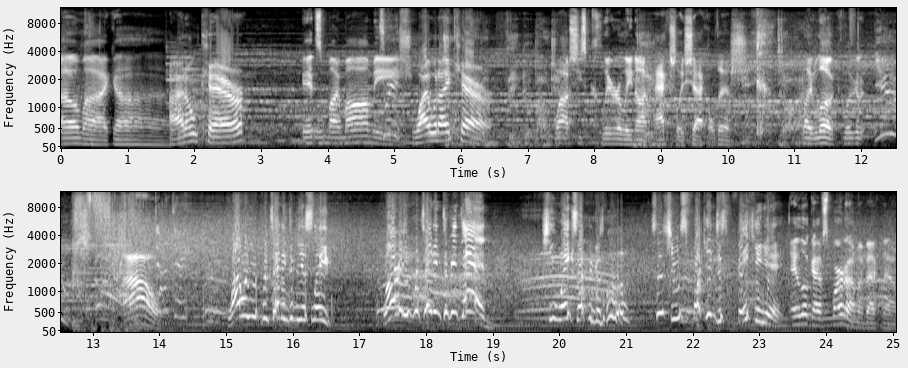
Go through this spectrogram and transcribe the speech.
Oh my god. I don't care. It's my mommy. Why would I care? Think about it. Wow, she's clearly not actually shackled in. Like, look, look at it. Ow! Why were you pretending to be asleep? Why are you pretending to be dead? She wakes up and goes, "Ugh." so she was fucking just faking it. Hey, look, I have Sparda on my back now.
